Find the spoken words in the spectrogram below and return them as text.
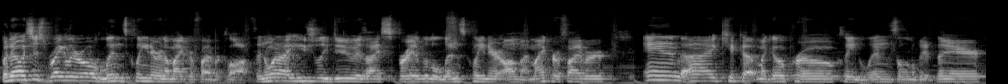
But no, it's just regular old lens cleaner and a microfiber cloth. And what I usually do is I spray a little lens cleaner on my microfiber and I kick up my GoPro, clean the lens a little bit there,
